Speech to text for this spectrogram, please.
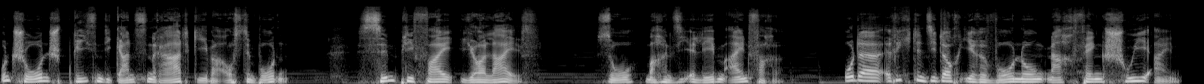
Und schon sprießen die ganzen Ratgeber aus dem Boden. Simplify your life. So machen Sie Ihr Leben einfacher. Oder richten Sie doch Ihre Wohnung nach Feng Shui ein.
